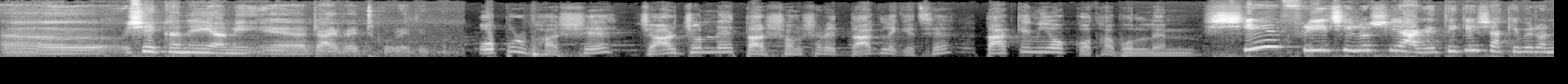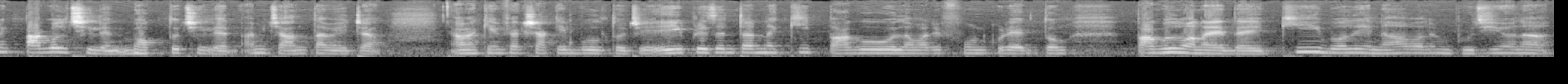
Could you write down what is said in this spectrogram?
আহ, সেখানেই আমি ডাইভার্ট করে দিব। অপুর ভাষ্যে যার জন্যে তার সংসারে দাগ লেগেছে তাকে নিয়েও কথা বললেন। সে ফ্রি ছিল, সে আগে থেকেই সাকিবের অনেক পাগল ছিলেন, ভক্ত ছিলেন, আমি জানতাম এটা। আমাকে ইনফ্যাক্ট সাকিব বলতো যে, এই প্রেজেন্টার না কি পাগল, আমারে ফোন করে একদম পাগল বানায় দেয়, কি বলে না বলেন বুঝিও না।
